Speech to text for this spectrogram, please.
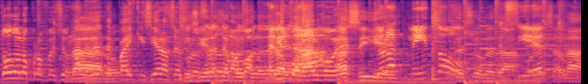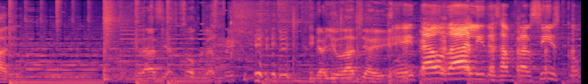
todos los profesionales Claro. de este país quisieran ser Quisiera profesores ser de la de la por UAS. algo es. Así Yo lo admito. Eso es verdad. Es por el cierto. salario. Gracias, Sócrates. Me ayudaste ahí. Ahí está Odali de San Francisco,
